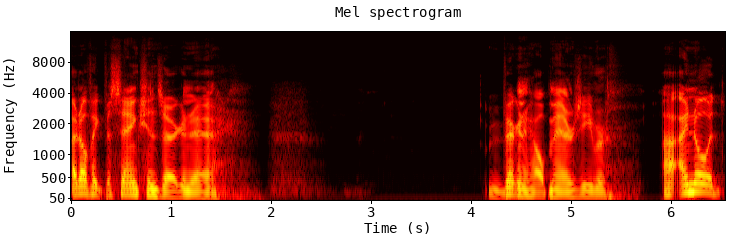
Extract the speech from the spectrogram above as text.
I don't think the sanctions are gonna they're gonna help matters either. I, I know it,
